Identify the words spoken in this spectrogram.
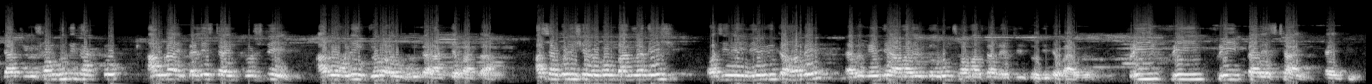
জাতীয় সংহতি থাকতো, আমরা এই প্যালেস্টাইন প্রশ্নে আরও অনেক জোরালো ভূমিকা রাখতে পারতাম। আশা করি সেরকম বাংলাদেশ অচিরেই নির্মিত হবে এবং এতে আমাদের তরুণ সমাজরা নেতৃত্ব দিতে পারবে। Free free free Palestine thank you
